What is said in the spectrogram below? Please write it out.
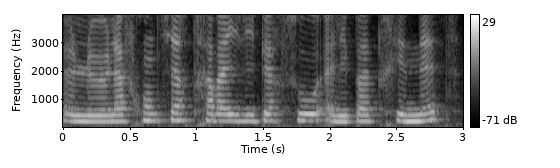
la frontière travail-vie perso, elle n'est pas très nette.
